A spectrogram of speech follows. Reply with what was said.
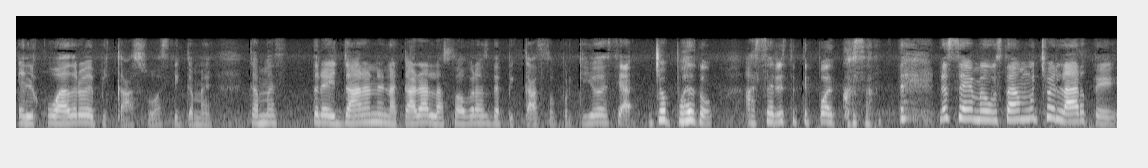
el cuadro de Picasso, así que me, que me estrellaran en la cara las obras de Picasso, porque yo decía, yo puedo hacer este tipo de cosas. No sé, me gustaba mucho el arte.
